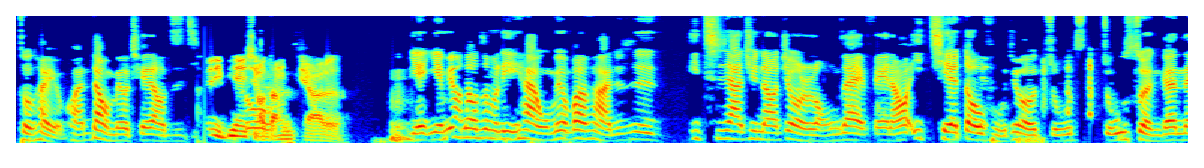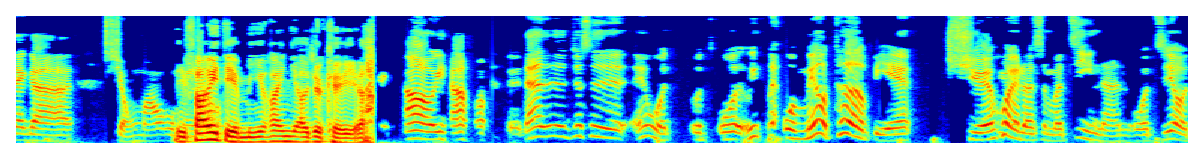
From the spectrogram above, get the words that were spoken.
做菜有关，但我没有切到自己。所以你变小当家了？也也没有到这么厉害，我没有办法，就是一吃下去，然后就有龙在飞，然后一切豆腐就有竹竹笋跟那个。熊猫，你放一点迷幻药就可以了。哦，要对，但是就是，哎，我我我我没有特别学会了什么技能，我只有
